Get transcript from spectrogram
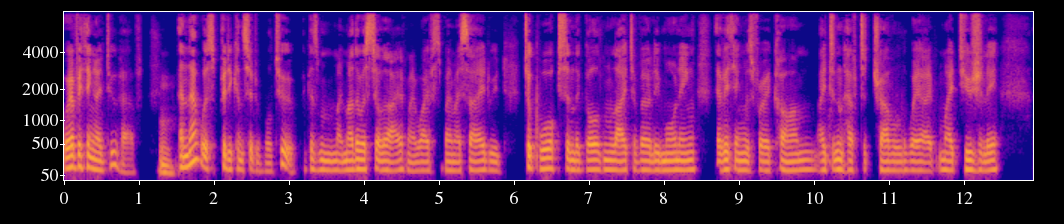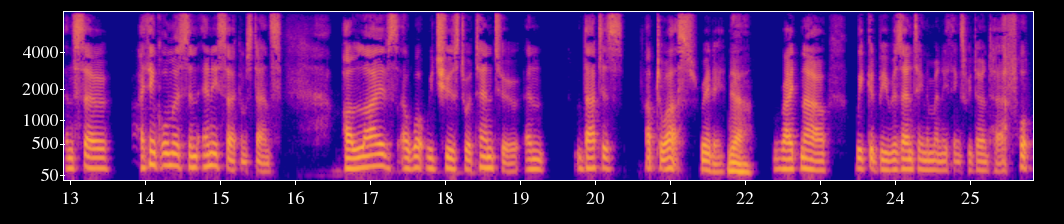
or everything I do have. Mm. And that was pretty considerable too, because my mother was still alive. My wife's by my side. We took walks in the golden light of early morning. Everything was very calm. I didn't have to travel the way I might usually. And so I think almost in any circumstance, our lives are what we choose to attend to. And that is up to us, really. Yeah. Right now, we could be resenting the many things we don't have or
